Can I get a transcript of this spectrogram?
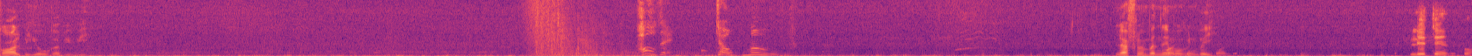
कॉल भी होगा बीबी Hold it! Don't move! Left में बंदे मोबिन भाई। लेते हैं इनको।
